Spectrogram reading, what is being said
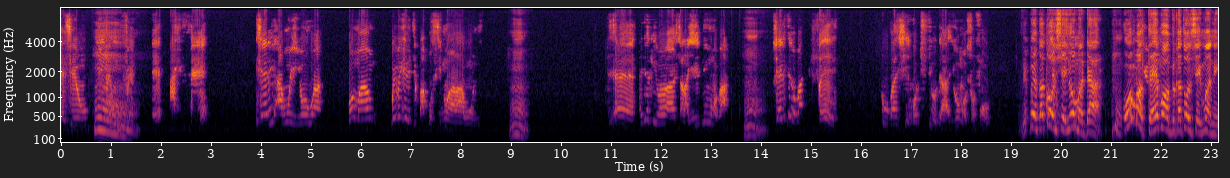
ẹ ṣeun. Hmm. ìfẹ́ òfẹ́ ẹ àìfẹ́. Ṣe rí àwọn èèyàn wa wọ́n máa ń gbé méjèèjì papọ̀ sínú ara wọn ni? Hmm, ẹ jẹ́ kí wọ́n ṣàlàyé níwọ̀nba hmm. ṣe rí tẹ́wọ̀n bá fẹ́ ẹ tó o bá ń ṣe nǹkan tí yóò dáa yóò mọ̀ sọ fún ọ. wípé nǹkan tó ń ṣe yóò mọ̀ dáa ó mọ̀ tẹ́ bọ̀ nǹkan tó ń ṣe mọ̀ ni.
